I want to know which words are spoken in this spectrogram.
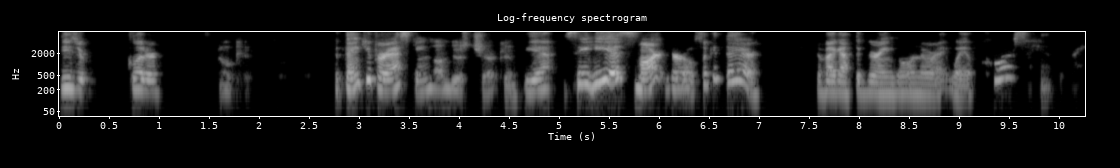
These are glitter. Okay, But thank you for asking. I'm just checking. Yeah. See, he is smart, girls. Look at there. If I got the grain going the right way, of course I have the grain.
